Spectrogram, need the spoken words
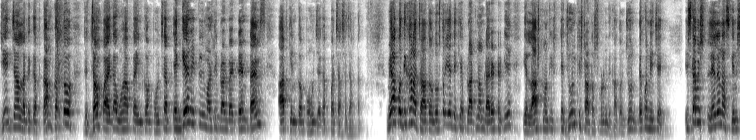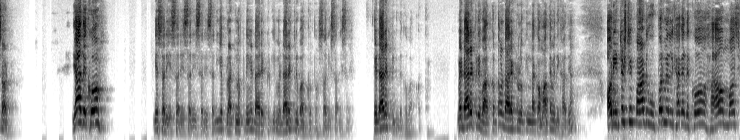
जीत जान लगे आप काम करते हो जो जंप आएगा, वहाँ आपका इनकम पहुंचेगा again it will multiplied by ten times आपकी इनकम पहुँच जाएगा पचास हज़ार तक। मैं आपको दिखाना चाहता हूँ दोस्तों, ये देखिए प्लेटिनम डायरेक्टर की, ये लास्ट मंथ ये जून की स्टार्टअप में दिखाता हूँ। जून, देखो नीचे, इसका भी ले लेना स्क्रीन शॉट या देखो, ये sorry sorry sorry sorry sorry ये प्लेटिनम नहीं है डायरेक्टर की, मैं डायरेक्टरी बात करता हूँ सॉरी सॉरी सॉरी ये डायरेक्टर की देखो बात करता हूँ। मैं डायरेक्टरी बात करता हूँ डायरेक्टर लोग कितना कमाते में दिखा दिया। और इंटरेस्टिंग पार्ट ऊपर में लिखा गया देखो how much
